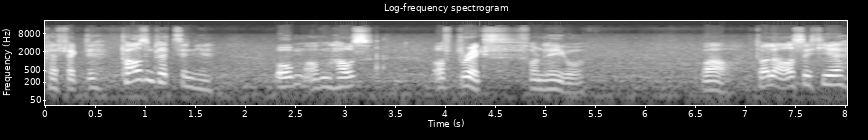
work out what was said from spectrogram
Perfekte Pausenplätzchen hier. Oben auf dem Haus of Bricks von Lego. Wow, tolle Aussicht hier.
